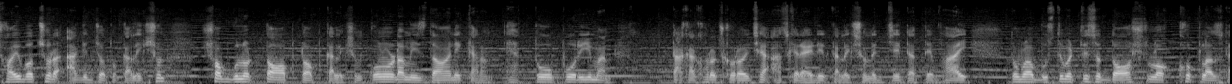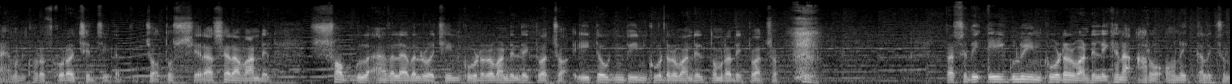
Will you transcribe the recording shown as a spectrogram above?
ছয় বছর আগের যত কালেকশন সবগুলো টপ টপ কালেকশন কোনোটা মিস দেওয়া হয়নি, কারণ এত পরিমাণ। টাকা খরচ করা হয়েছে আজকের আইডির কালেকশনের যেটাতে, ভাই, তোমরা বুঝতে পারতেছো, দশ লক্ষ প্লাস ডায়মন্ড খরচ করা হয়েছে, যেটাতে যত সেরা সেরা বান্ডেল সবগুলো অ্যাভেলেবেল রয়েছে। ইনকুবেটার বান্ডেল দেখতে পাচ্ছ, এইটাও কিন্তু ইনকুবেটার বান্ডেল তোমরা দেখতে পাচ্ছ। তার সাথে এইগুলো ইনকুবেটার বান্ডেল এখানে আরও অনেক কালেকশন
